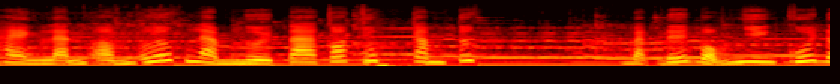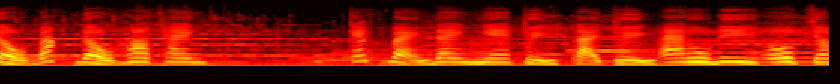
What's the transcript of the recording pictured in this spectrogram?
Hàng lạnh ẩm ướt làm người ta có chút căm tức. Bạch đế bỗng nhiên cúi đầu bắt đầu ho khan. Các bạn đang nghe truyện tại truyện audio.fif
